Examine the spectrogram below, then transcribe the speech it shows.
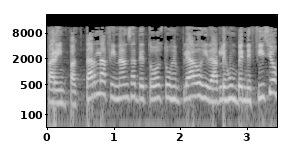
para impactar las finanzas de todos tus empleados y darles un beneficio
